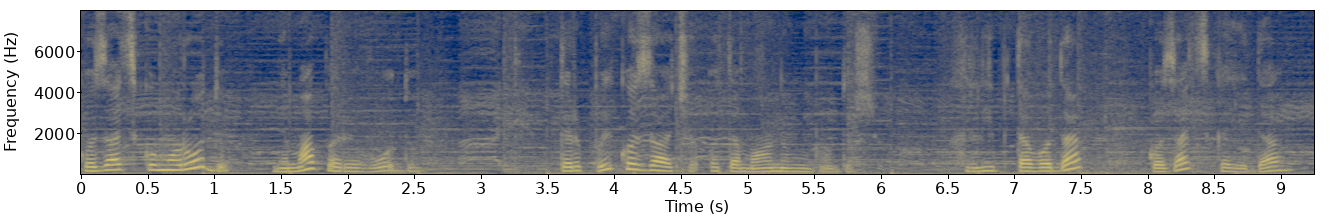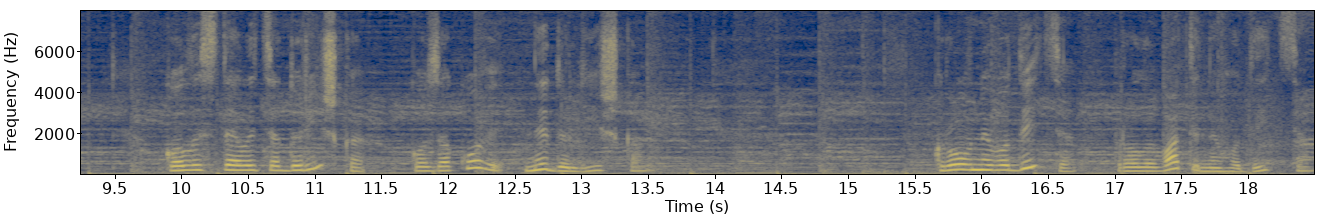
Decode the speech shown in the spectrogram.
Козацькому роду нема переводу. Терпи, козаче, отаманом будеш. Хліб та вода козацька їда. Коли стелиться доріжка, козакові не до ліжка. Кров не водиться, проливати не годиться.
